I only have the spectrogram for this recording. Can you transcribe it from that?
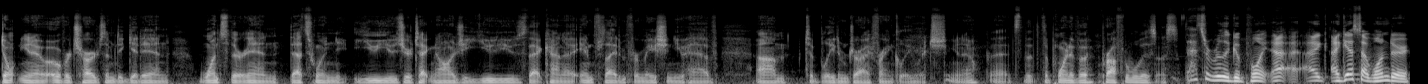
Don't you know overcharge them to get in. Once they're in, that's when you use your technology. You use that kind of inside information you have um, to bleed them dry. Frankly, which you know that's the, the point of a profitable business. That's a really good point. I, I, I guess I wonder.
